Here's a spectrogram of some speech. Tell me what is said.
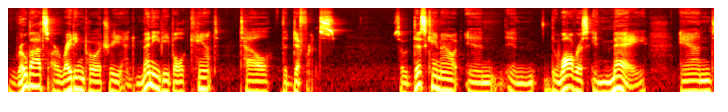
robots are writing poetry and many people can't tell the difference. So this came out in in the Walrus in May, and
